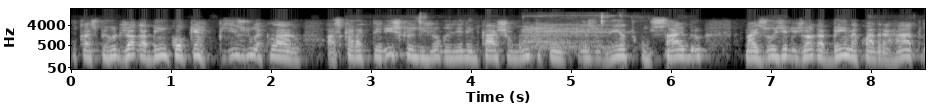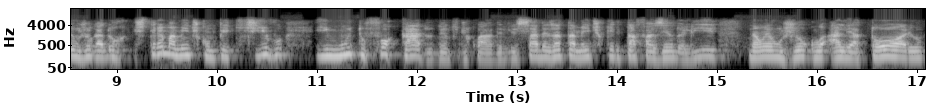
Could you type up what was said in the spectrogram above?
O Casper joga bem em qualquer piso, é claro. As características do jogo dele encaixam muito com o peso lento, com o saibro, mas hoje ele joga bem na quadra rápida, é um jogador extremamente competitivo e muito focado dentro de quadra. Ele sabe exatamente o que ele está fazendo ali, não é um jogo aleatório,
